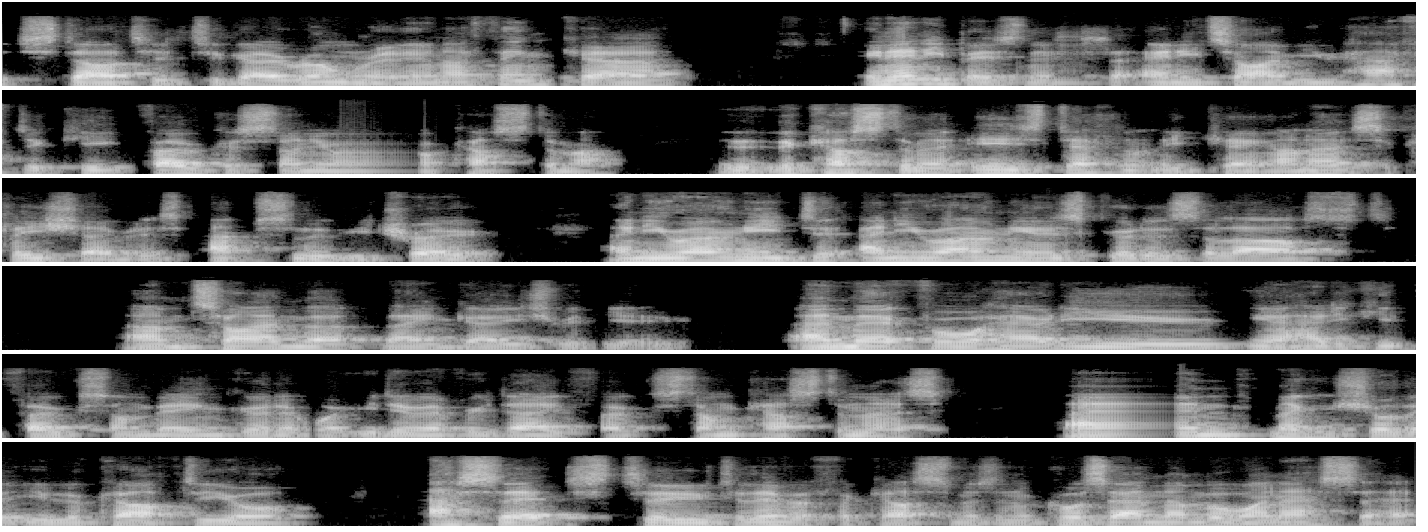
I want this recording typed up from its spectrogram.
it started to go wrong really. And i think uh, in any business at any time you have to keep focused on your, your customer. The, customer is definitely king. I know it's a cliche but it's absolutely true. And you only do, and you only as good as the last um, time that they engage with you. And therefore how do you you know how do you keep focused on being good at what you do every day focused on customers and making sure that you look after your assets to deliver for customers? And of course our number one asset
